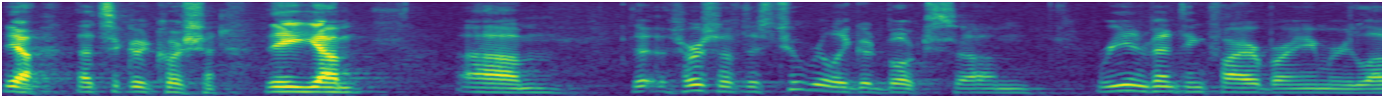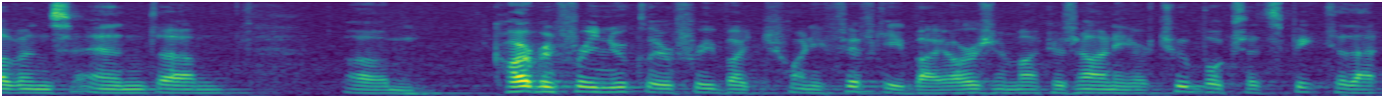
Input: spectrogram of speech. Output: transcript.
Yeah, that's a good question. The, um, um, the, first off, there's two really good books, um, Reinventing Fire by Amory Lovins and um, um, Carbon-Free, Nuclear-Free by 2050 by Arjun Makhijani are two books that speak to that.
